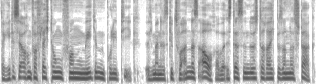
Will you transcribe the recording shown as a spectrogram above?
Da geht es ja auch um Verflechtungen von Medien und Politik. Ich meine, das gibt es woanders auch, aber ist das in Österreich besonders stark?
